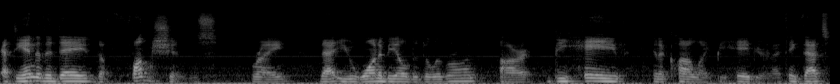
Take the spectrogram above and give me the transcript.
At the end of the day, the functions, right, that you want to be able to deliver on are behave in a cloud-like behavior. And I think that's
